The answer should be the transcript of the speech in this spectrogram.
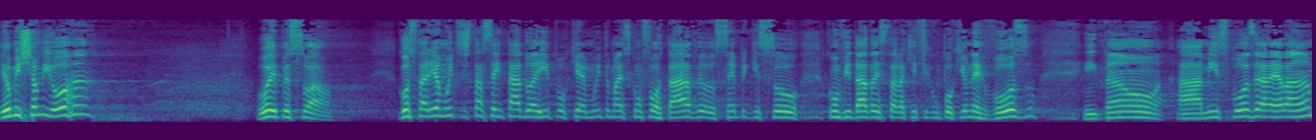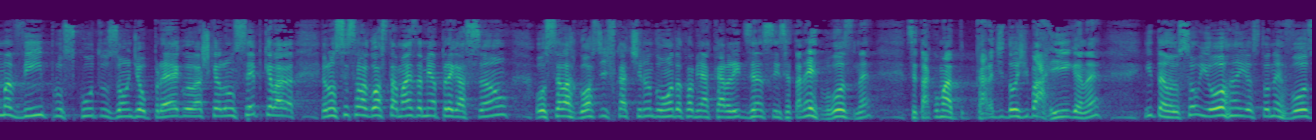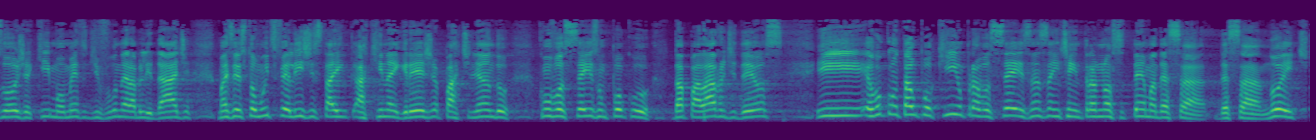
Eu me chamo Johan. Oi, pessoal. Gostaria muito de estar sentado aí porque é muito mais confortável. Sempre que sou convidado a estar aqui fico um pouquinho nervoso. Então, a minha esposa, ela ama vir para os cultos onde eu prego. Eu acho que eu não sei porque ela, eu não sei se ela gosta mais da minha pregação ou se ela gosta de ficar tirando onda com a minha cara ali, dizendo assim: você está nervoso, né? Você está com uma cara de dor de barriga, né? Então, eu sou o Johan e eu estou nervoso hoje aqui, momento de vulnerabilidade, mas eu estou muito feliz de estar aqui na igreja, partilhando com vocês um pouco da palavra de Deus. E eu vou contar um pouquinho para vocês, antes da gente entrar no nosso tema dessa, dessa noite,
